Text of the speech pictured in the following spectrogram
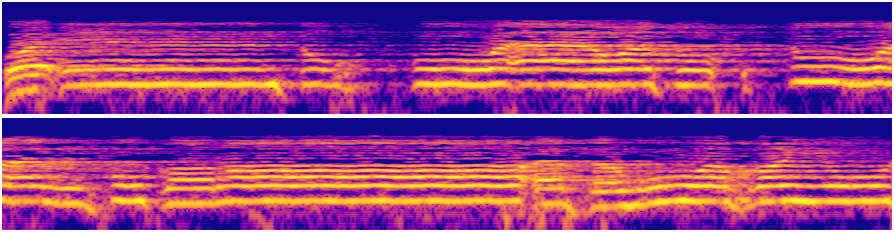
وَإِن تُخْفُوهَا وَتُؤْتُوهَا الْفُقَرَاءَ فَهُوَ خَيْرٌ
